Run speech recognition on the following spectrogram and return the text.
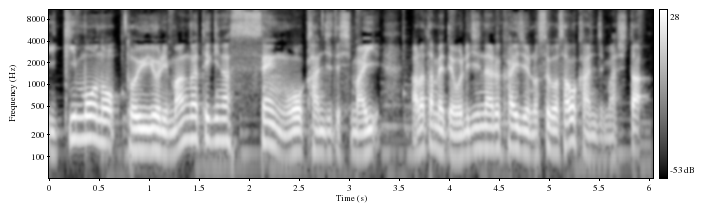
生き物というより漫画的な線を感じてしまい、改めてオリジナル怪獣の凄さを感じました。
